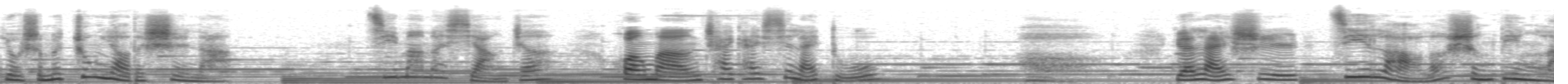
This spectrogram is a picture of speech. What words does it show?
有什么重要的事呢？鸡妈妈想着，慌忙拆开信来读。原来是鸡姥姥生病了，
